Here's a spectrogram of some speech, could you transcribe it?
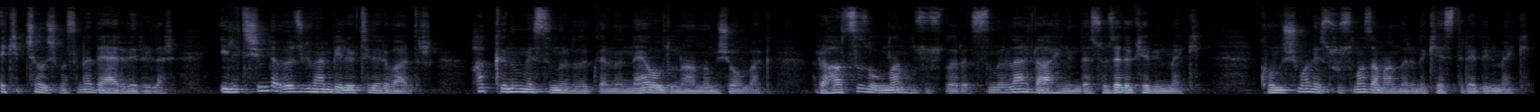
Ekip çalışmasına değer verirler. İletişimde özgüven belirtileri vardır. Hakkının ve sınırlılıklarının ne olduğunu anlamış olmak, rahatsız olunan hususları sınırlar dahilinde söze dökebilmek, konuşma ve susma zamanlarını kestirebilmek,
